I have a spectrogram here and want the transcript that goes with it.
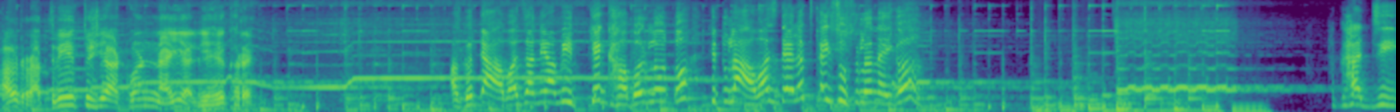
काल रात्री तुझी आठवण नाही आली हे खरंय. अगं त्या आवाजाने आम्ही इतके घाबरलो होतो की तुला आवाज द्यायलाच काही सुचलं नाही ग. अगं आजी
